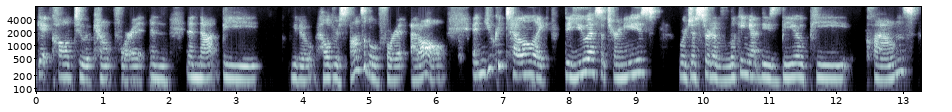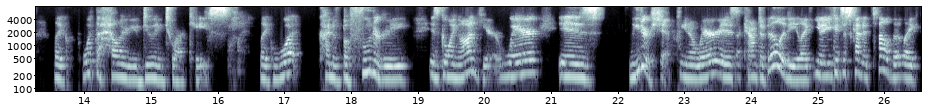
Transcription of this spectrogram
get called to account for it and and not be you know held responsible for it at all. And you could tell like the US attorneys were just sort of looking at these BOP clowns like what the hell are you doing to our case? Like what kind of buffoonery is going on here? Where is leadership you know where is accountability? Like you know you could just kind of tell that like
